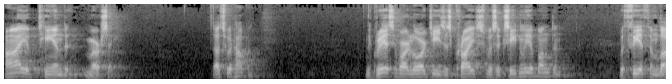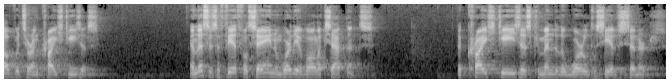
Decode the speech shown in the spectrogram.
I obtained mercy. That's what happened. The grace of our Lord Jesus Christ was exceedingly abundant, with faith and love which are in Christ Jesus. And this is a faithful saying and worthy of all acceptance that Christ Jesus came into the world to save sinners,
